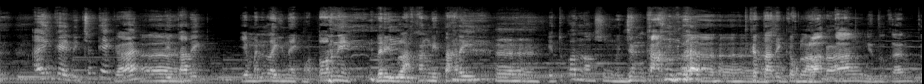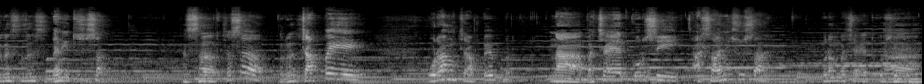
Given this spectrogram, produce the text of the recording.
Aing kayak dicekek kan Ah. ditarik. Ya maneh lagi naik motor nih? Dari belakang ditarik. Itu kan langsung ngejengkang kan. Ketarik ke Langsung belakang. gitu kan. Terus terus. Dan itu susah. Kesel susah. Terus? capek. Orang capek nah baca ayat kursi. Asalnya susah. Orang baca ayat kursi Ah.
